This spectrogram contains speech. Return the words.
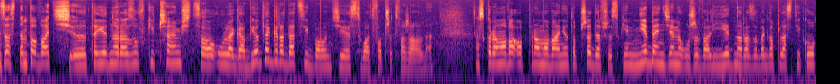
zastępować e, te jednorazówki czymś, co ulega biodegradacji bądź jest łatwo przetwarzalne. Skoro mowa o promowaniu, to przede wszystkim nie będziemy używali jednorazowego plastiku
